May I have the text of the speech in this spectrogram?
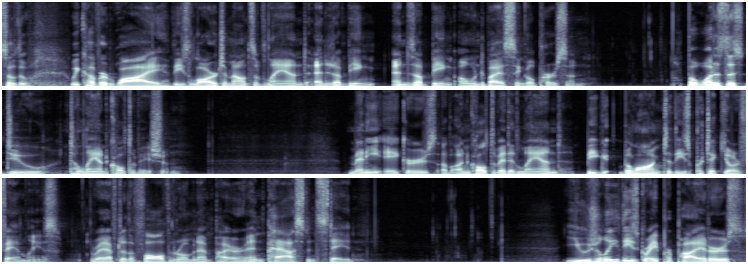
So the, we covered why these large amounts of land ended up being ends up being owned by a single person. But what does this do to land cultivation? Many acres of uncultivated land be- belonged to these particular families right after the fall of the Roman Empire and passed and stayed. Usually, these great proprietors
